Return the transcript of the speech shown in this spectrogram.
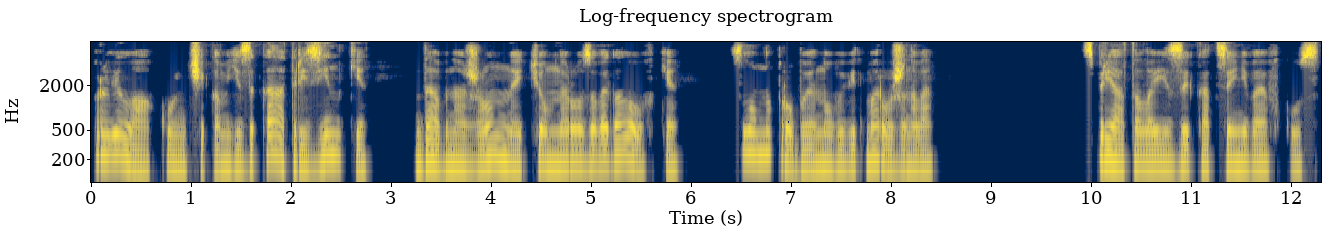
провела кончиком языка от резинки до обнаженной темно-розовой головки, словно пробуя новый вид мороженого. Спрятала язык, оценивая вкус,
